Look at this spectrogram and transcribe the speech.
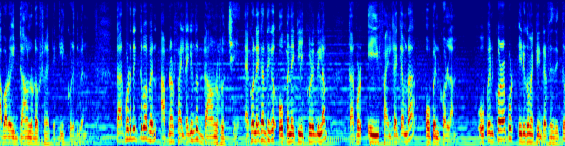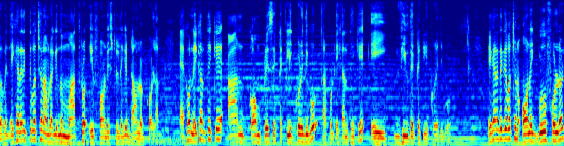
আবার ওই ডাউনলোড অপশনে একটা ক্লিক করে দিবেন। তারপরে দেখতে পাবেন আপনার ফাইলটা কিন্তু ডাউনলোড হচ্ছে। এখন এখান থেকে ওপেনে ক্লিক করে দিলাম, তারপর এই ফাইলটাকে আমরা ওপেন করলাম। ওপেন করার পর এরকম একটা ইন্টারফেস দেখতে পাবেন। এখানে দেখতে পাচ্ছেন আমরা কিন্তু মাত্র এই ফ্রন্ট স্টাইলটাকে ডাউনলোড করলাম। এখন এখান থেকে আনকমপ্রেস একটা ক্লিক করে দিব, তারপর এখান থেকে এই ভিউতে একটা ক্লিক করে দিব। এখানে দেখতে পাচ্ছেন অনেকগুলো ফোল্ডার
